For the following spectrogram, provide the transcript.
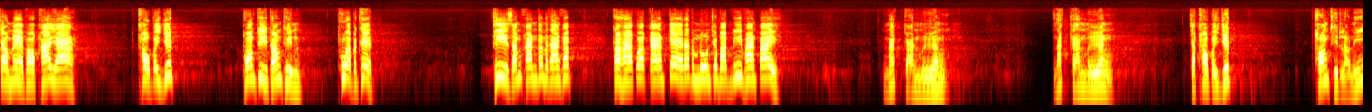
เจ้าแม่พ่อค้ายา เข้าไปยึดท้องที่ท้องถิ่นทั่วประเทศ ที่สำคัญท่านประธานครับ ถ้าหากว่าการแก้รัฐธรรมนูญฉบับนี้ผ่านไป นักการเมือง นักการเมือง จะเข้าไปยึดท้องถิ่นเหล่านี้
